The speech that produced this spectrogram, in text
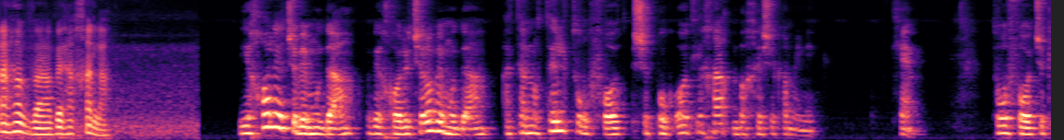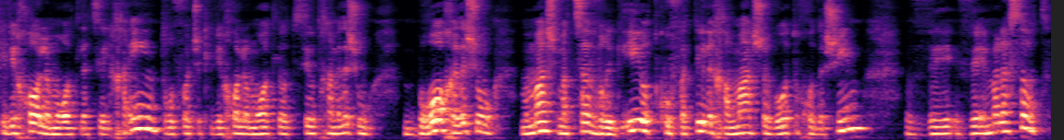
אהבה והכלה. יכול להיות שבמודע, ויכול להיות שלא במודע, אתה נוטל תרופות שפוגעות לך בחשק המיני. כן. תרופות שכביכול אמורות להציל חיים, תרופות שכביכול אמורות להוציא אותך מאיזשהו ברוך, איזשהו ממש מצב רגעי או תקופתי לכמה שבועות או חודשים, ו- ואין מה לעשות,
